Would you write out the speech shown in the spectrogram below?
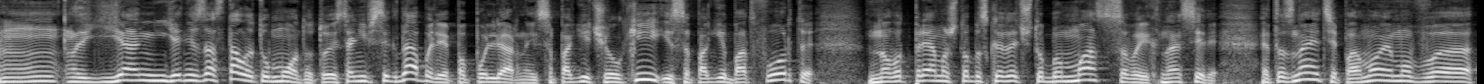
Я, я не застал эту моду. То есть они всегда были популярны. И сапоги-чулки, и сапоги-ботфорты. Но вот прямо, чтобы сказать, чтобы массово их носили. Это, знаете, по-моему, в,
